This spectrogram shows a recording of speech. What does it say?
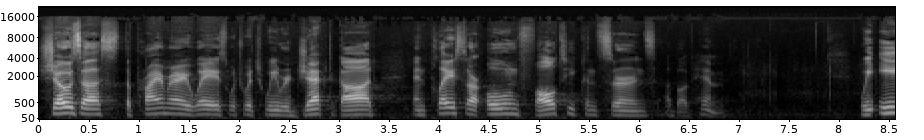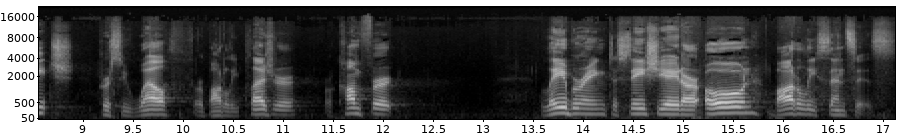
shows us the primary ways with which we reject God and place our own faulty concerns above Him. We each pursue wealth or bodily pleasure or comfort, laboring to satiate our own bodily senses,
